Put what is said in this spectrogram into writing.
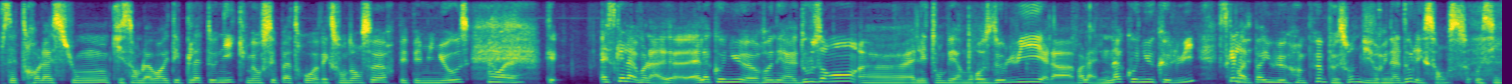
cette relation qui semble avoir été platonique, mais on ne sait pas trop, avec son danseur, Pépé Munoz. Ouais. Est-ce qu'elle a voilà, elle a connu euh, René à 12 ans, euh, elle est tombée amoureuse de lui, elle a voilà, elle n'a connu que lui. Est-ce qu'elle n'a Ouais. pas eu un peu besoin de vivre une adolescence aussi?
